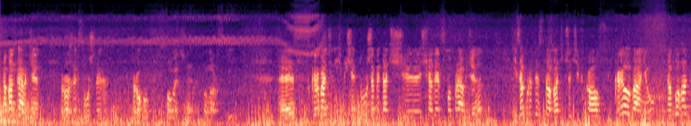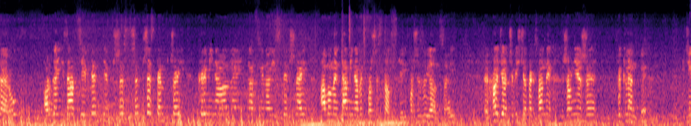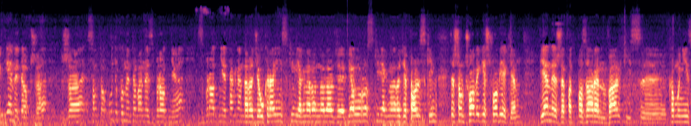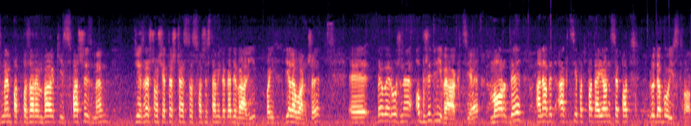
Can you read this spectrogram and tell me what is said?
w awangardzie różnych słusznych ruchów społecznych pomorskich. E, Zgromadziliśmy się tu, żeby dać e, świadectwo prawdzie i zaprotestować przeciwko kreowaniu na bohaterów organizacji ewidentnie przes- przestępczej, kryminalnej, nacjonalistycznej, a momentami nawet faszystowskiej, faszyzującej. Chodzi oczywiście o tak zwanych żołnierzy wyklętych, gdzie wiemy dobrze, że są to udokumentowane zbrodnie, zbrodnie tak na narodzie ukraińskim, jak na narodzie białoruskim, jak na narodzie polskim. Zresztą człowiek jest człowiekiem. Wiemy, że pod pozorem walki z y, komunizmem, pod pozorem walki z faszyzmem, gdzie zresztą się też często z faszystami dogadywali, bo ich wiele łączy, y, były różne obrzydliwe akcje, mordy, a nawet akcje podpadające pod ludobójstwo.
